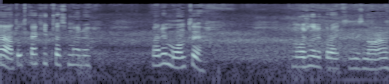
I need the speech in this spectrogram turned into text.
Да, тут какие-то, смотри, ремонты. Можно ли пройти, не знаю.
